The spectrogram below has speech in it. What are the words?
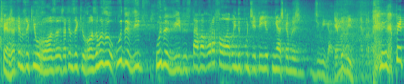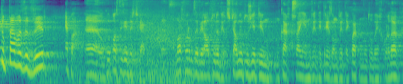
Espera, já temos aqui o Rosa, já temos aqui o Rosa, mas o, o David, o David estava agora a falar bem do ponto GT e eu tinha as câmaras desligadas. É David, é verdade. repete o que estavas a dizer. Epá, ah, o que eu posso dizer destes carros? Ah, Se nós formos a ver a altura deles, especialmente o GT1, um carro que sai em 93 ou 94, não estou bem recordado,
